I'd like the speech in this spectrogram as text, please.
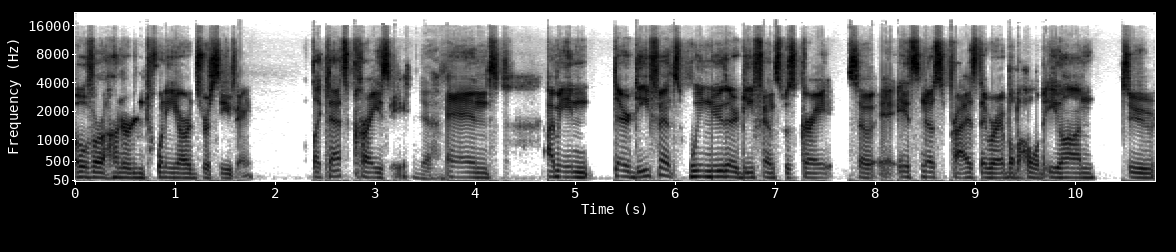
over 120 yards receiving. Like that's crazy. Yeah. And I mean, their defense, we knew their defense was great. So it's no surprise they were able to hold Elon to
